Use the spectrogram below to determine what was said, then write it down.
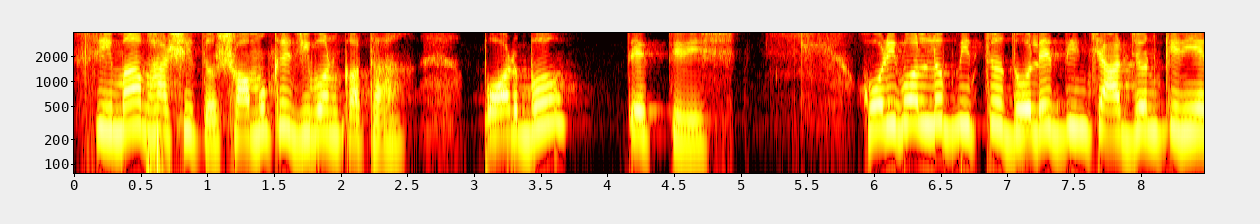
সীমা সমুখে জীবন কথা পর্ব তেত্রিশ। হরিবল্লভ মিত্র দোলের দিন চারজনকে নিয়ে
